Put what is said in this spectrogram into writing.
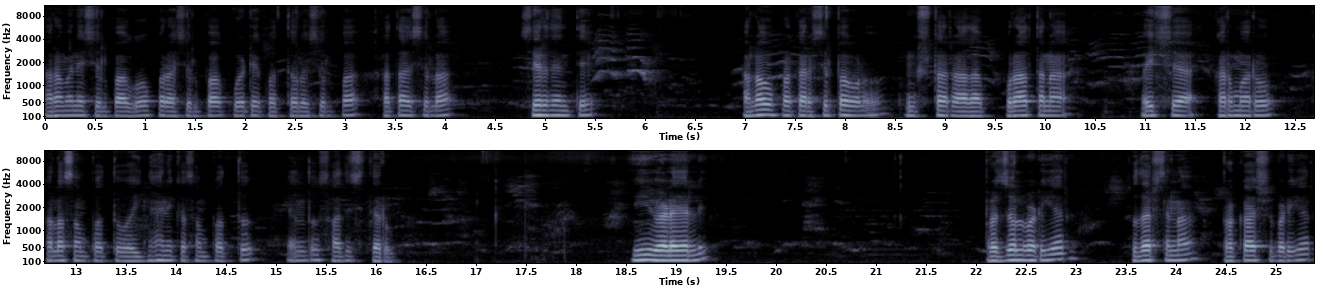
ಅರಮನೆ ಶಿಲ್ಪ, ಗೋಪುರ ಶಿಲ್ಪ, ಕೋಟೆ ಕೊತ್ತಲು ಶಿಲ್ಪ, ರಥಶಿಲಾ ಸೇರಿದಂತೆ ಹಲವು ಪ್ರಕಾರ ಶಿಲ್ಪಗಳು ನಿಕೃಷ್ಟರಾದ ಪುರಾತನ ಕಲಾ ಸಂಪತ್ತು ವೈಜ್ಞಾನಿಕ ಸಂಪತ್ತು ಎಂದು ಸಾಧಿಸಿದರು. ಈ ವೇಳೆಯಲ್ಲಿ ಪ್ರಜ್ವಲ್ ವಡಿಯರ್ ಸುದರ್ಶನ, ಪ್ರಕಾಶ್ ಬಡಿಗೇರ್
